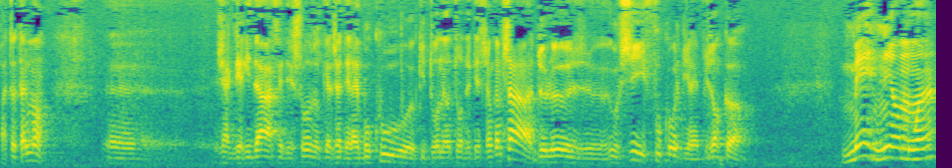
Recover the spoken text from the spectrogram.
Pas totalement. Euh, Jacques Derrida a fait des choses auxquelles j'adhérais beaucoup, euh, qui tournaient autour de questions comme ça. Deleuze euh, aussi, Foucault, je dirais, plus encore. Mais néanmoins,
